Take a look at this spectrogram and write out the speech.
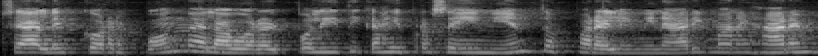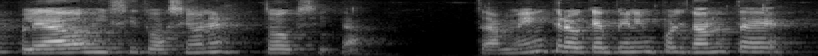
o sea, les corresponde elaborar políticas y procedimientos para eliminar y manejar empleados y situaciones tóxicas. También creo que es bien importante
